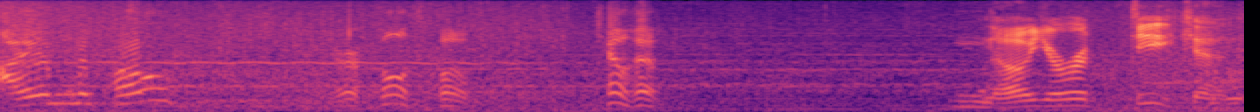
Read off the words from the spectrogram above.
I am the Pope! You're a false pope. Kill him. No, you're a deacon.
